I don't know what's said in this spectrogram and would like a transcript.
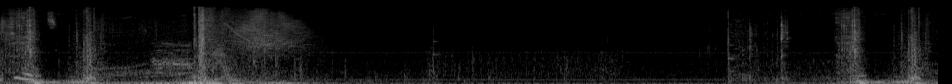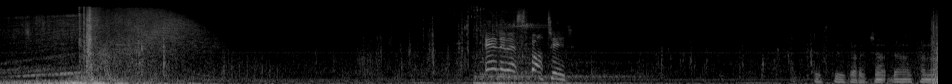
My shields. Enemy spotted. They still gotta jump down from us.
